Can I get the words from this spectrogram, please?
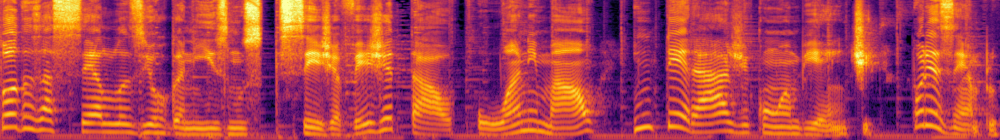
Todas as células e organismos, seja vegetal ou animal, interagem com o ambiente. Por exemplo,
